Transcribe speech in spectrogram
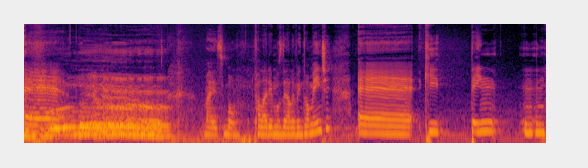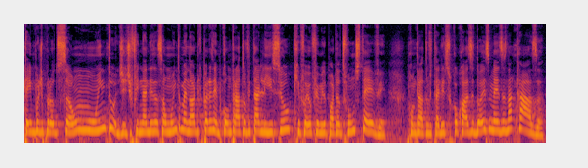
É, mas, bom, falaremos dela eventualmente. É, que tem um, um tempo de produção muito, de, de finalização muito menor do que, por exemplo, Contrato Vitalício, que foi o filme do Porta dos Fundos, teve. Contrato Vitalício ficou quase dois meses na casa.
